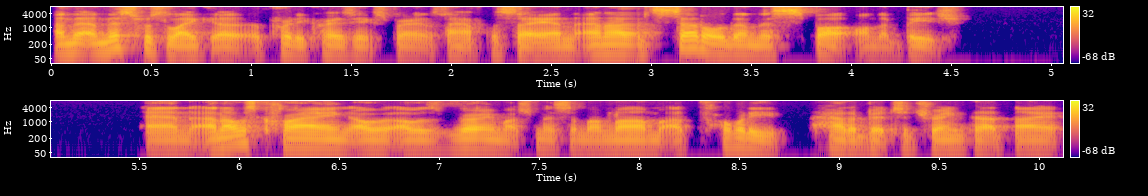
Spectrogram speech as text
and and this was like a, a, pretty crazy experience, I have to say. And and I'd settled in this spot on the beach, and and I was crying. I, I was very much missing my mom. I probably had a bit to drink that night,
